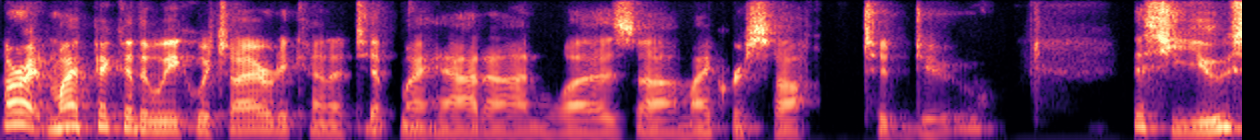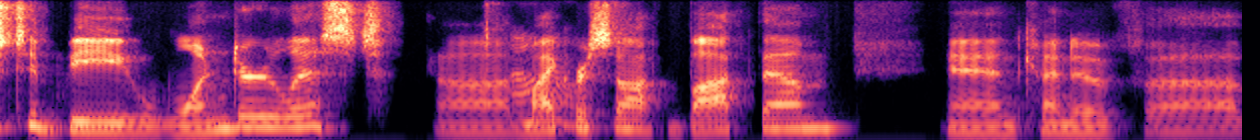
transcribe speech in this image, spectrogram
All right, my pick of the week, which I already kind of tipped my hat on, was uh, Microsoft To Do. This used to be Wunderlist. Uh, oh. Microsoft bought them and kind of uh,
